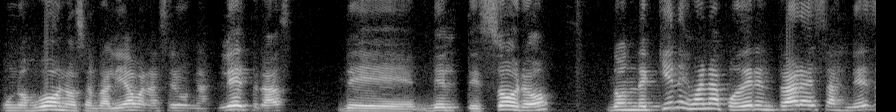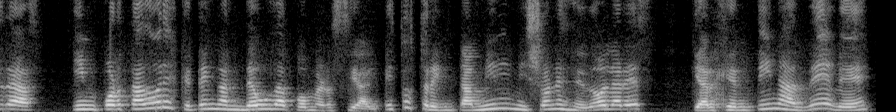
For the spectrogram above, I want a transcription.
unos bonos, en realidad van a ser unas letras de- del Tesoro, donde quienes van a poder entrar a esas letras, importadores que tengan deuda comercial. Estos 30 mil millones de dólares que Argentina debe,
